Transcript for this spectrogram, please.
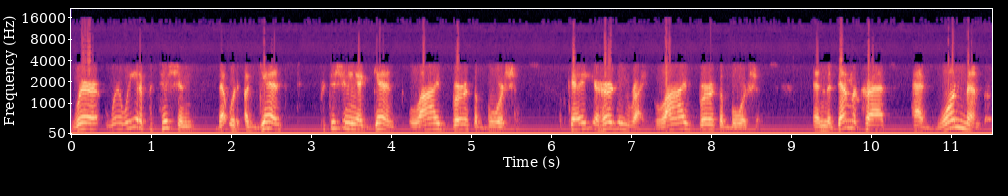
where where we had a petition that would against petitioning against live birth abortions. Okay, you heard me right, live birth abortions, and the Democrats had one member,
